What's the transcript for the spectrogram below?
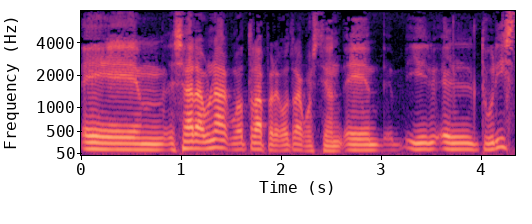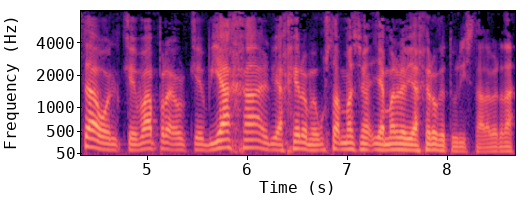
Eh, Sara, una otra pre- otra cuestión. Eh, y el turista o el que va o el que viaja, el viajero, me gusta más llamarle viajero que turista, la verdad.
